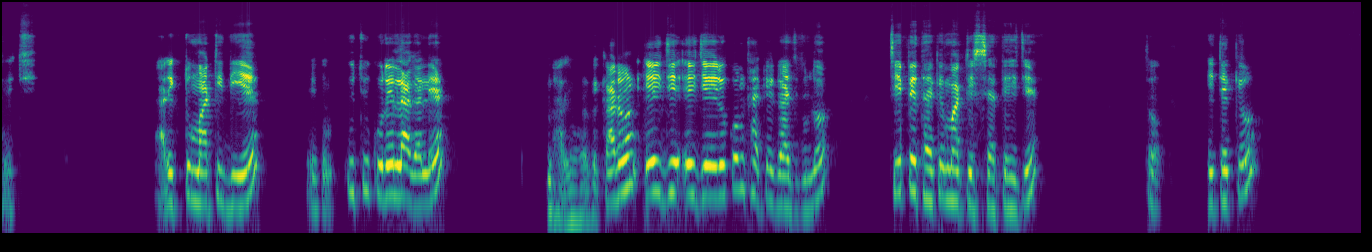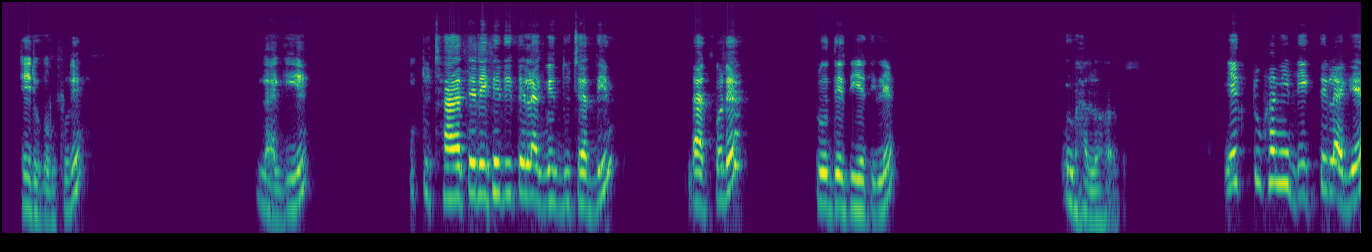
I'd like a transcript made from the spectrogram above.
হয়েছে। আর একটু মাটি দিয়ে এরকম উঁচু করে লাগালে ভালো হবে। কারণ এই যে এই যে এরকম থাকে গাছগুলো, চেপে থাকে মাটির সাথে এই যে, তো এটাকেও এরকম করে লাগিয়ে একটু ছায়াতে রেখে দিতে লাগবে দু চার দিন। তারপরে রোদে দিয়ে দিলে ভালো হবে। একটুখানি দেখতে লাগে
